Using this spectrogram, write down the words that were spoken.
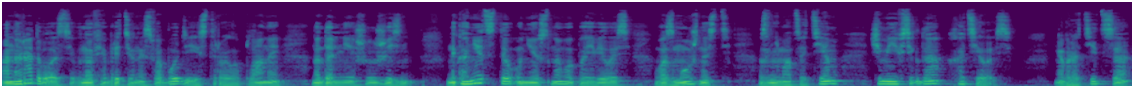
Она радовалась вновь обретенной свободе и строила планы на дальнейшую жизнь. Наконец-то у нее снова появилась возможность заниматься тем, чем ей всегда хотелось – обратиться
